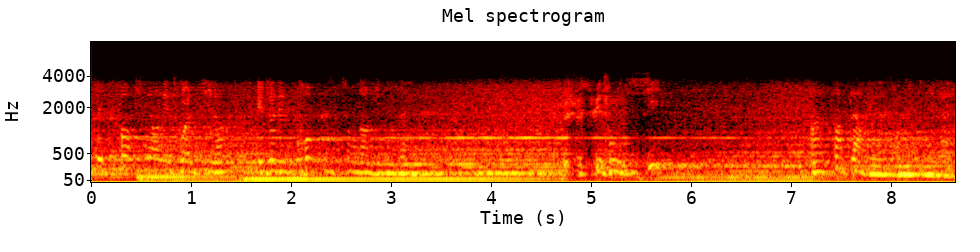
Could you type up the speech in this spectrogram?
Forgé en étoile filante et donné propulsion dans l'univers. Je suis donc d'ici Un simple arrêt à ton itinéraire.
